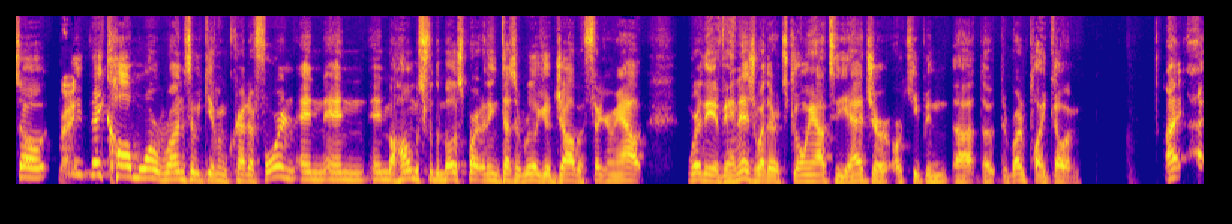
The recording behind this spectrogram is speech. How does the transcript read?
So right. they, call more runs than we give him credit for, and and and and Mahomes for the most part, I think, does a really good job of figuring out where the advantage, whether it's going out to the edge or or keeping uh, the the run play going. I, I,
